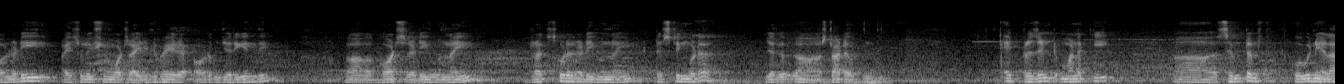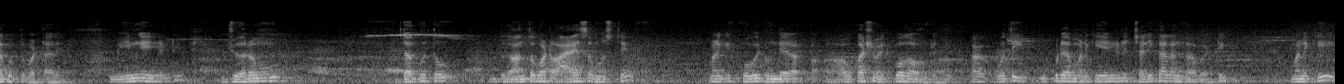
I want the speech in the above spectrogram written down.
ఆల్రెడీ ఐసోలేషన్ వార్డ్స్ ఐడెంటిఫై అవడం జరిగింది. కార్డ్స్ రెడీగా ఉన్నాయి. డ్రగ్స్ కూడా రెడీగా ఉన్నాయి. టెస్టింగ్ కూడా జరగ స్టార్ట్ అవుతుంది. ఎట్ ప్రజెంట్ మనకి సిమ్టమ్స్ కోవిడ్ని ఎలా గుర్తుపట్టాలి? మెయిన్గా ఏంటంటే జ్వరము దగ్గుతో దాంతోపాటు ఆయాసం వస్తే మనకి కోవిడ్ ఉండే అవకాశం ఎక్కువగా ఉంటుంది. కాకపోతే ఇప్పుడు మనకి ఏంటంటే చలికాలం కాబట్టి మనకి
